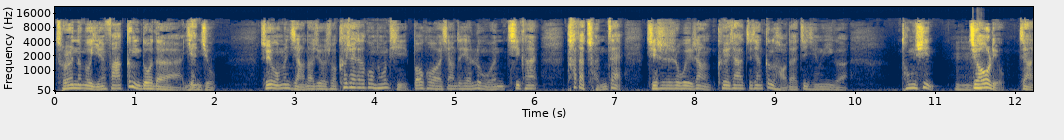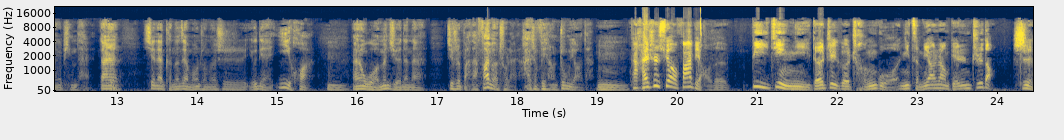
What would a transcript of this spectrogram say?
从而能够引发更多的研究。所以我们讲到，就是说科学家的共同体，包括像这些论文期刊，它的存在其实是为让科学家之间更好的进行一个通讯、交流这样一个平台。当然，现在可能在某种程度是有点异化，嗯但是我们觉得呢，就是把它发表出来还是非常重要的。嗯，它还是需要发表的，毕竟你的这个成果，你怎么样让别人知道？是，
